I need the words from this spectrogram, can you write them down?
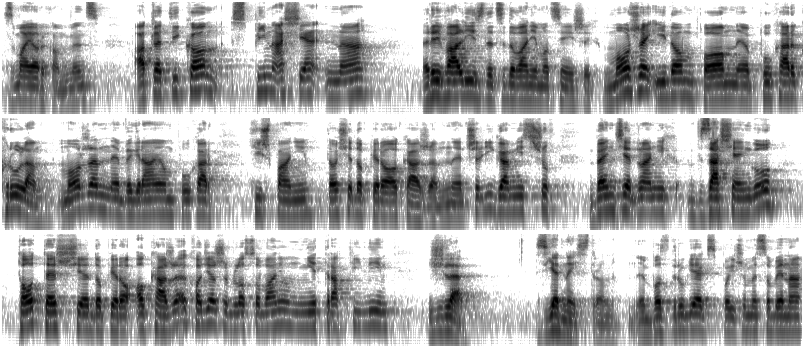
z Majorką, więc Atletico spina się na rywali zdecydowanie mocniejszych. Może idą po Puchar Króla, może wygrają Puchar Hiszpanii, to się dopiero okaże. Czy Liga Mistrzów będzie dla nich w zasięgu, to też się dopiero okaże, chociaż w losowaniu nie trafili źle. Z jednej strony, bo z drugiej, jak spojrzymy sobie na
